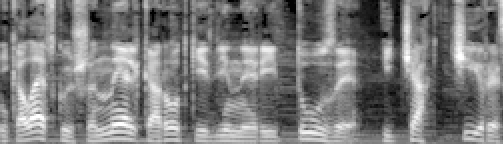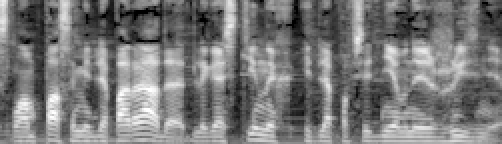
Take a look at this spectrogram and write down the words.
Николаевскую шинель, короткие длинные рейтузы и чахчиры с лампасами для парада, для гостиных и для повседневной жизни.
